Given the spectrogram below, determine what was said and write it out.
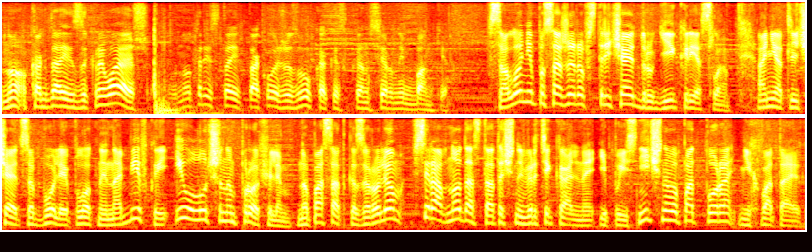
Но когда их закрываешь, внутри стоит такой же звук, как из консервной банки. В салоне пассажиров встречают другие кресла. Они отличаются более плотной набивкой и улучшенным профилем, но посадка за рулем все равно достаточно вертикальная и поясничного подпора не хватает.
